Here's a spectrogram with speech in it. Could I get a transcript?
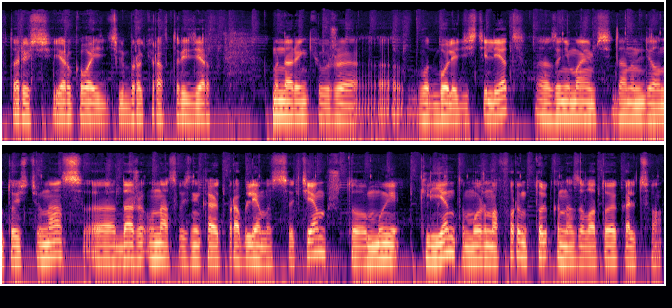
повторюсь, я руководитель брокера «Авторезерв», мы на рынке уже э, вот более 10 лет э, занимаемся данным делом. То есть у нас, э, даже у нас возникают проблемы с тем, что мы клиента можем оформить только на золотое кольцо.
